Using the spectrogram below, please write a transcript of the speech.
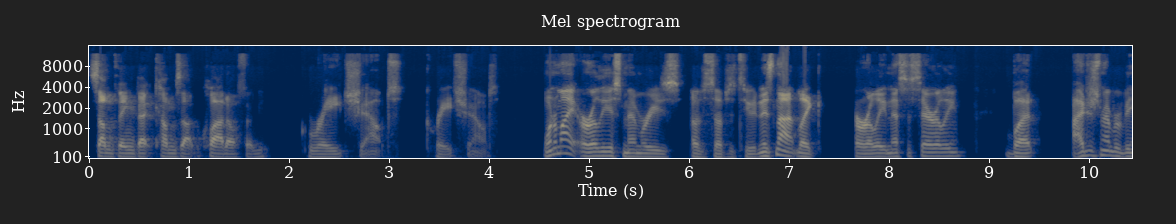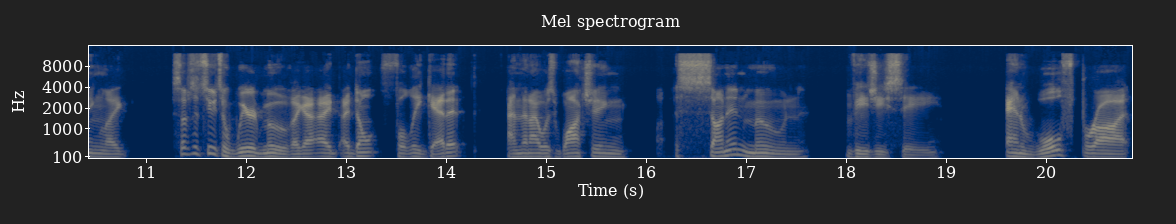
something that comes up quite often. Great shout. Great shout. One of my earliest memories of substitute, and it's not like early necessarily, but I just remember being like, substitute's a weird move. Like I I don't fully get it. And then I was watching Sun and Moon VGC and Wolf brought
